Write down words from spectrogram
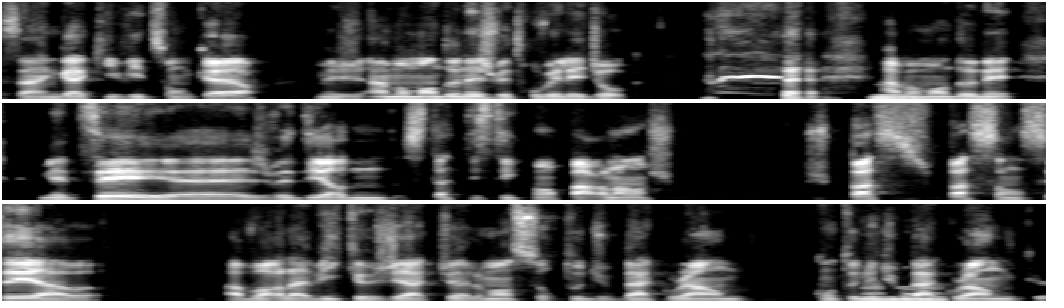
c'est un gars qui vide son cœur. Mais à un moment donné, je vais trouver les jokes. à un hmm. moment donné. Mais tu sais, euh, je veux dire, statistiquement parlant, je ne suis pas, pas censé avoir la vie que j'ai actuellement, surtout du background, compte tenu du mhm. background que,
